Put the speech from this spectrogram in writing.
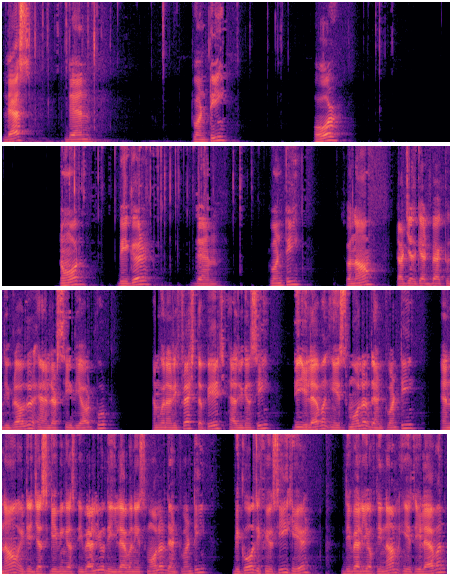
less than 20 or nor bigger than 20 so now let's just get back to the browser and let's see the output. I'm gonna refresh the page. As you can see the 11 is smaller than 20 and now it is just giving us the value. The 11 is smaller than 20 because if you see here the value of the num is 11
